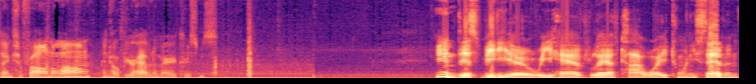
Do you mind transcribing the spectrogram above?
Thanks for following along and hope you're having a Merry Christmas. In this video we have left Highway 27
